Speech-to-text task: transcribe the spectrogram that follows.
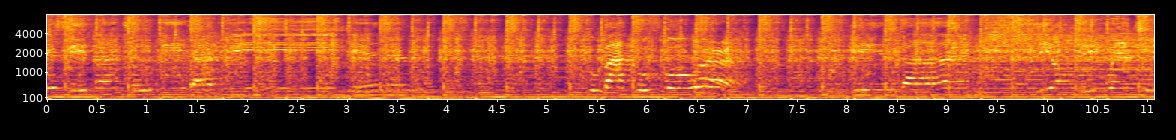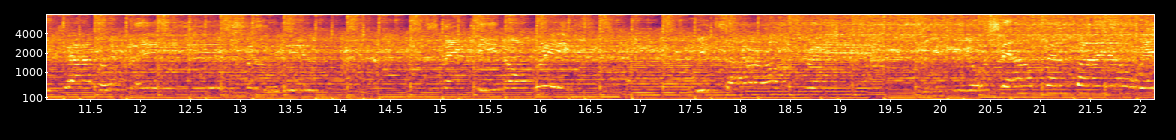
Crazy man told me that we go back or forward in time. The only way to have a place to live is making breaks with some grace. Look into yourself and find a way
